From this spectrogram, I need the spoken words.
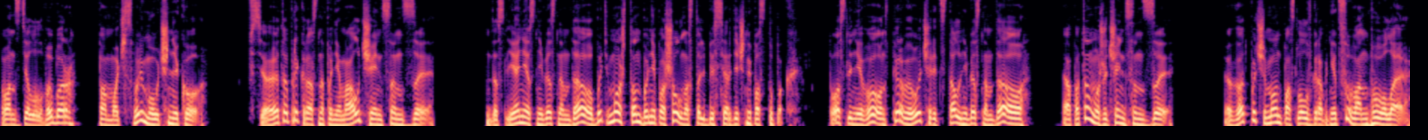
Он сделал выбор — помочь своему ученику. Всё это прекрасно понимал Чэнь Цэнзы. До слияния с Небесным Дао, быть может, он бы не пошёл на столь бессердечный поступок. После него он в первую очередь стал Небесным Дао, а потом уже Чэнь Цэнзы. Вот почему он послал в гробницу Ван Буэлла.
